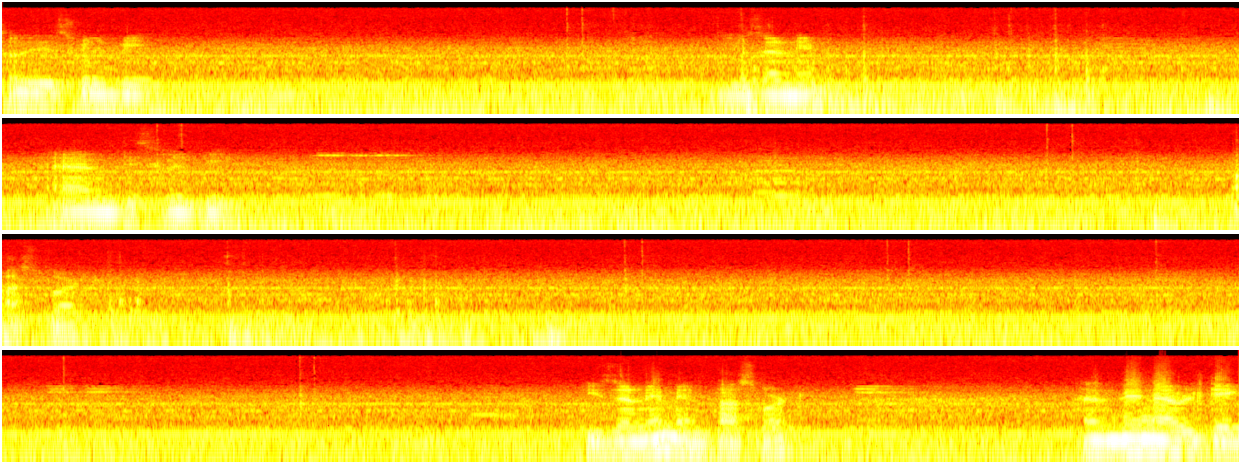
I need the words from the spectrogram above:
So this will be username. And this will be password username and password. And then I will take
